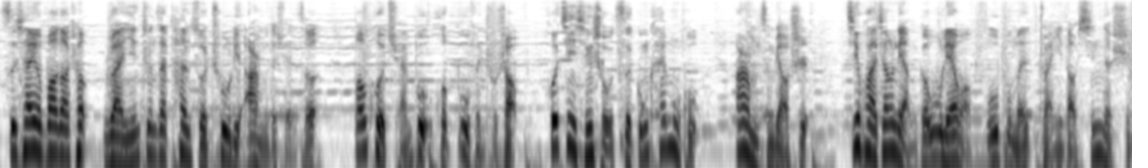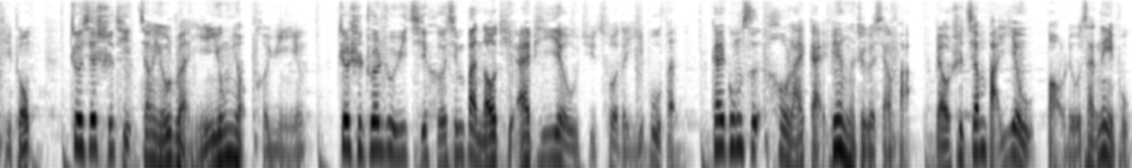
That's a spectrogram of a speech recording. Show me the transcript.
此前有报道称，软银正在探索处理 ARM 的选择，包括全部或部分出售，或进行首次公开募股。ARM 曾表示，计划将两个物联网服务部门转移到新的实体中，这些实体将由软银拥有和运营。这是专注于其核心半导体 IP 业务举措的一部分。该公司后来改变了这个想法，表示将把业务保留在内部。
